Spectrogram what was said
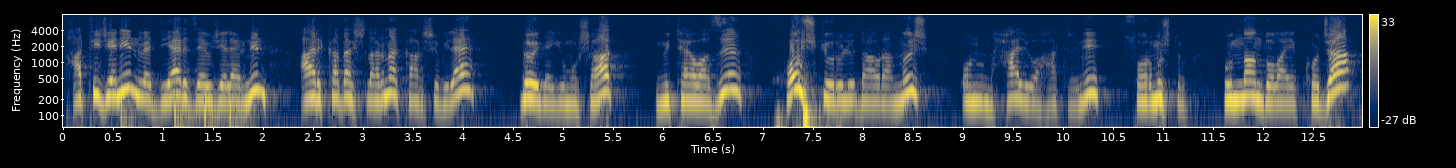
Hatice'nin ve diğer zevcelerinin arkadaşlarına karşı bile böyle yumuşak, mütevazı, hoşgörülü davranmış, onun hal ve hatrini sormuştur. Bundan dolayı koca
